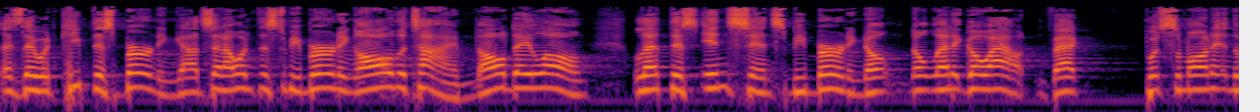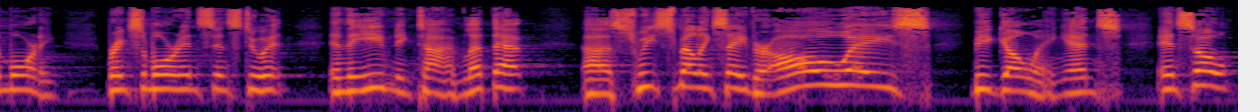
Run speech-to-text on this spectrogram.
as they would keep this burning. God said, I want this to be burning all the time, all day long. Let this incense be burning. Don't, don't let it go out. In fact, put some on it in the morning. Bring some more incense to it in the evening time. Let that, uh, sweet smelling Savior always be going. And, and so,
